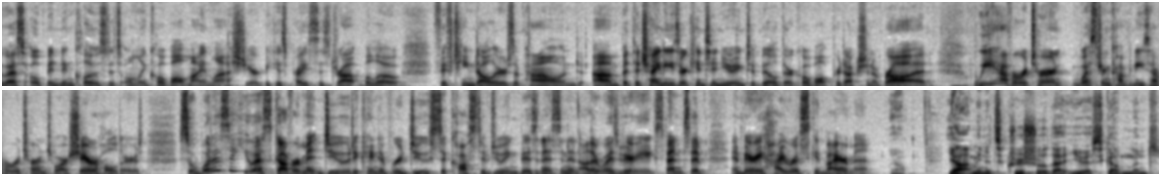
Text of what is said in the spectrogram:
U.S. opened and closed its only cobalt mine last year because prices dropped below fifteen dollars a pound. Um, but the Chinese are continuing to build their cobalt production abroad. We have a return. Western companies have a return to our shareholders. So, what does the U.S. government do to kind of reduce the cost of doing business in an otherwise very expensive and very high risk environment? Yeah. Yeah, I mean, it's crucial that US government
